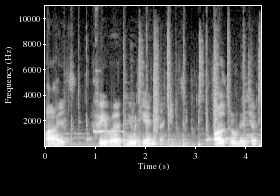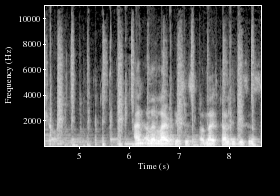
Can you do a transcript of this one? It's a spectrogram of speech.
piles, fever, UTI infections, all through nature cure. And other life diseases or lifestyle diseases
